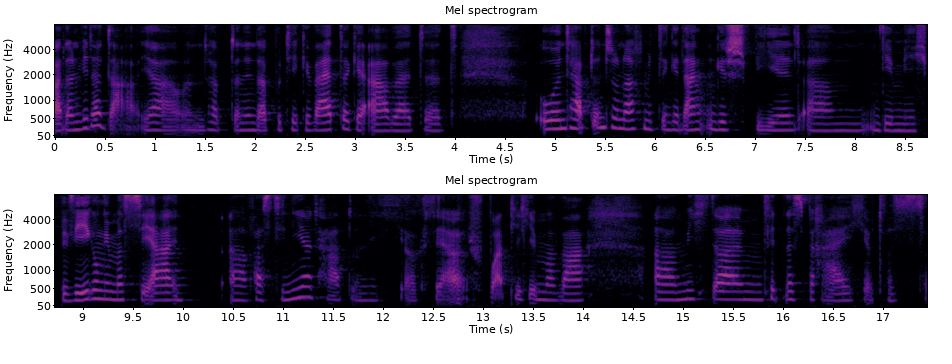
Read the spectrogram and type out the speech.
war dann wieder da, ja, und habe dann in der Apotheke weitergearbeitet und habe dann schon auch mit den Gedanken gespielt, ähm, indem mich Bewegung immer sehr äh, fasziniert hat und ich auch sehr sportlich immer war, äh, mich da im Fitnessbereich etwas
